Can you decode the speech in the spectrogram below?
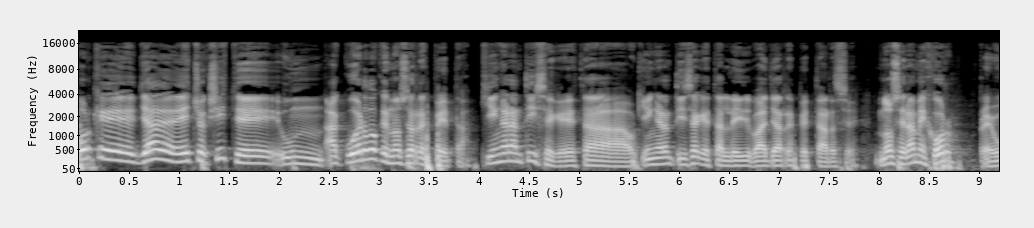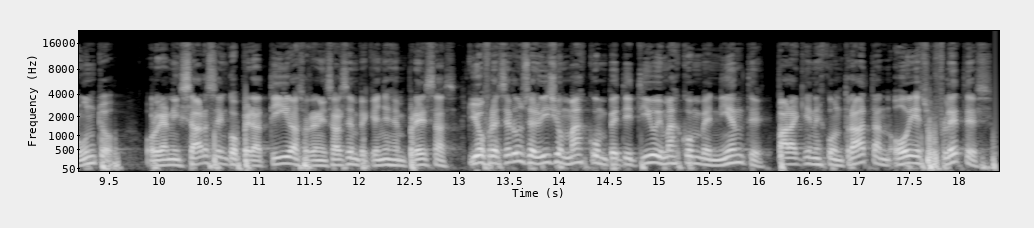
porque ya de hecho existe un acuerdo que no se respeta. ¿Quién garantice que esta o quién garantiza que esta ley vaya a respetarse? ¿No será mejor? Pregunto organizarse en cooperativas, organizarse en pequeñas empresas y ofrecer un servicio más competitivo y más conveniente para quienes contratan hoy esos fletes.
